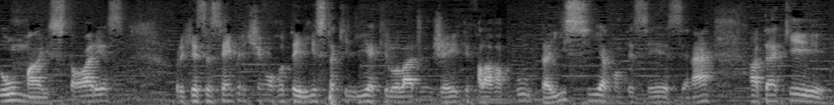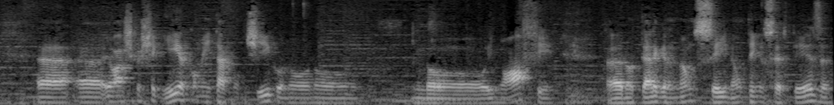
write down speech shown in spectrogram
uma histórias. Porque você sempre tinha um roteirista que lia aquilo lá de um jeito e falava, puta, e se acontecesse, né? Até que é, é, eu acho que eu cheguei a comentar contigo no, no, no em off, é, no Telegram, não sei, não tenho certeza.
